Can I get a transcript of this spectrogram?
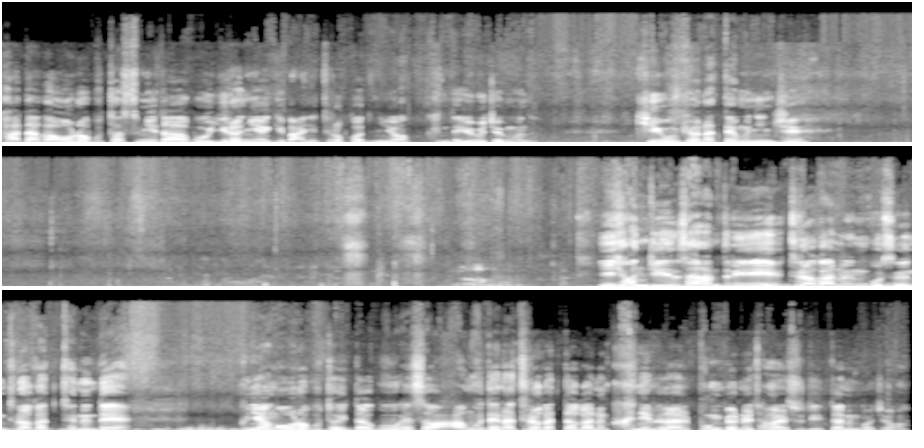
바다가 얼어붙었습니다. 뭐 이런 이야기 많이 들었거든요. 근데 요즘은 기후 변화 때문인지 이 현지인 사람들이 들어가는 곳은 들어가도 되는데 그냥 얼어붙어 있다고 해서 아무 데나 들어갔다가는 큰일 날 봉변을 당할 수도 있다는 거죠.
